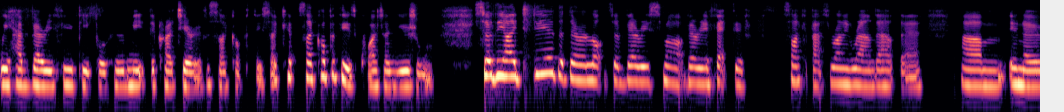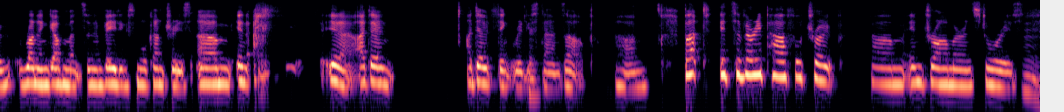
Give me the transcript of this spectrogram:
we have very few people who meet the criteria for psychopathy. Psych- psychopathy is quite unusual. So the idea that there are lots of very smart very effective psychopaths running around out there um, you know running governments and invading small countries um, you know you know i don't i don't think really stands up um, but it's a very powerful trope um, in drama and stories. Hmm,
